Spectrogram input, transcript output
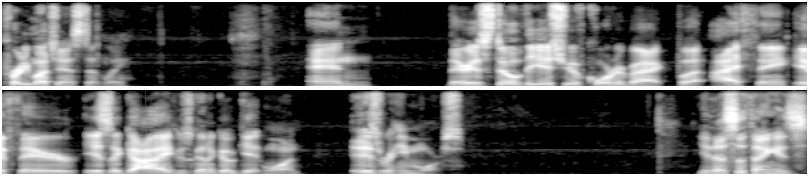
pretty much instantly. And there is still the issue of quarterback, but I think if there is a guy who's going to go get one, it is Raheem Morris. Yeah, that's the thing is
